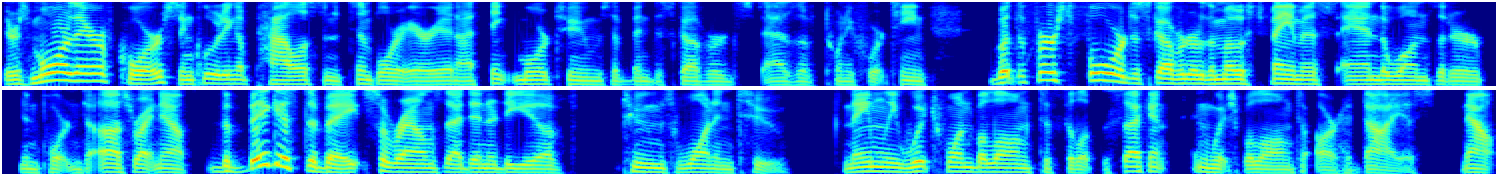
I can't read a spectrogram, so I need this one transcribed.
There's more there, of course, including a palace and a temple area, and I think more tombs have been discovered as of 2014. But the first four discovered are the most famous and the ones that are important to us right now. The biggest debate surrounds the identity of tombs one and two, namely which one belonged to Philip II and which belonged to Arrhidaeus. Now,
